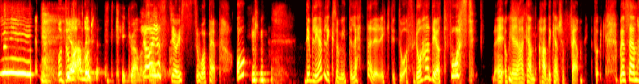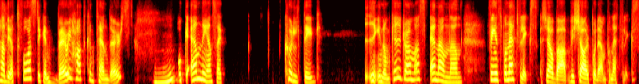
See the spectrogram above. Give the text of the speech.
Yay! Och då, jag har aldrig sett ett K-drama. ja, just jag är så pepp. Och det blev liksom inte lättare riktigt då, för då hade jag två stycken, nej okej jag kan- hade kanske fem men sen hade jag två stycken very hot contenders Mm. och en är en så här kultig inom K-dramas, en annan finns på Netflix, så jag bara, vi kör på den på Netflix.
